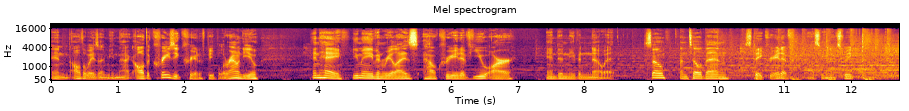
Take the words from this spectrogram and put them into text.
in all the ways I mean that, all the crazy creative people around you. And hey, you may even realize how creative you are and didn't even know it. So until then, stay creative. I'll see you next week.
